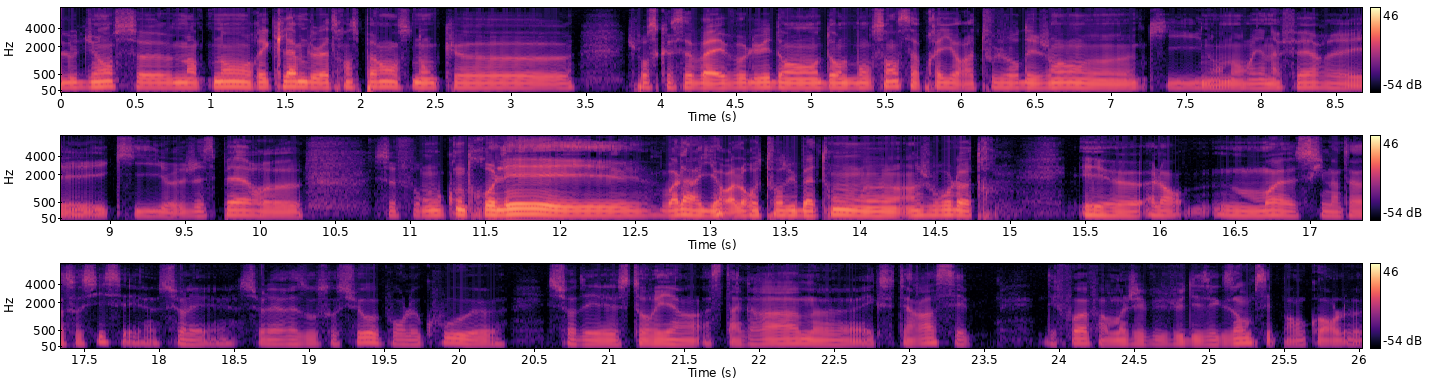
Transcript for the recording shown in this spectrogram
l'audience euh, maintenant réclame de la transparence, donc euh, je pense que ça va évoluer dans, le bon sens. Après, il y aura toujours des gens euh, qui n'en ont rien à faire et, qui, j'espère, se feront contrôler et voilà, il y aura le retour du bâton un jour ou l'autre. Et alors, moi, ce qui m'intéresse aussi, c'est sur les, sur les réseaux sociaux, pour le coup, sur des stories in- Instagram, etc. C'est des fois, enfin, moi j'ai vu, des exemples, c'est pas encore le,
